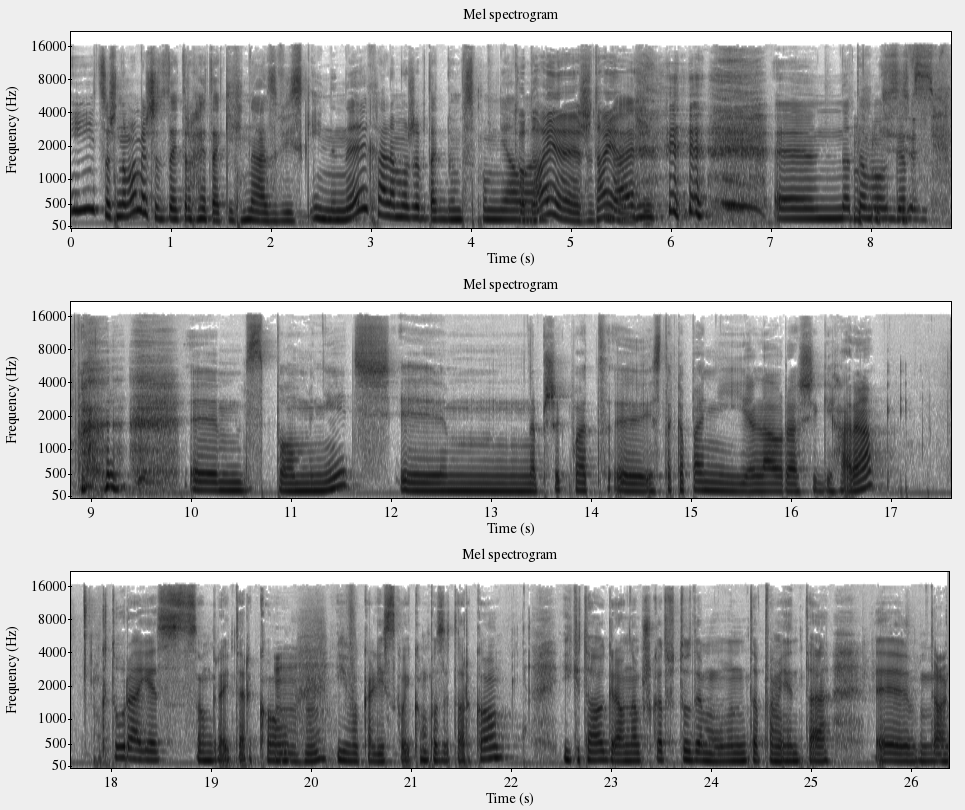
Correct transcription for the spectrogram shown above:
I cóż, no mam jeszcze tutaj trochę takich nazwisk innych, ale może tak bym wspomniała. To dajesz, dajesz. no to mogę wspomnieć. Na przykład y, jest taka pani Laura Shigihara, która jest songwriterką mm -hmm. i wokalistką i kompozytorką. I kto grał na przykład w To The Moon, to pamięta um, tak.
